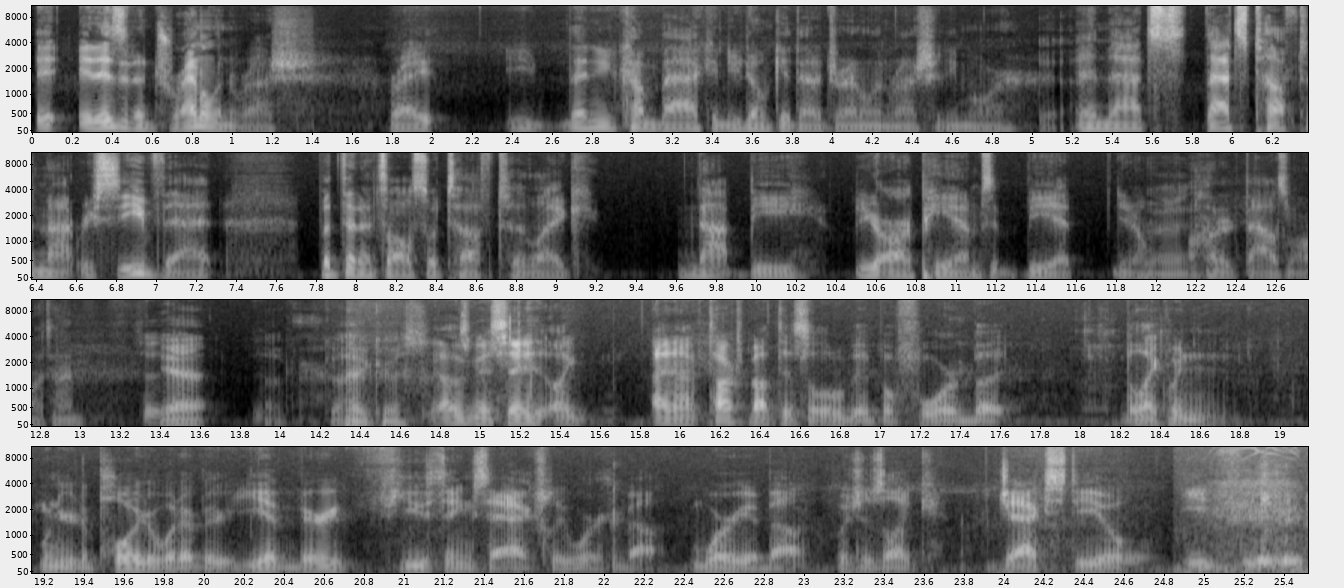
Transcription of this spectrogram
it, it is an adrenaline rush, right? You, then you come back and you don't get that adrenaline rush anymore, and that's that's tough to not receive that. But then it's also tough to like not be your RPMs be at you know Right. 100,000 all the time. yeah. Oh, go ahead, Chris. I was going to say, like, and I've talked about this a little bit before, but, but like when when you're deployed or whatever, you have very few things to actually work about, worry about, which is like jack steel, eat food,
